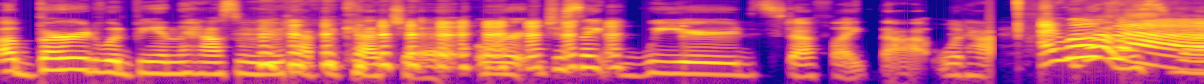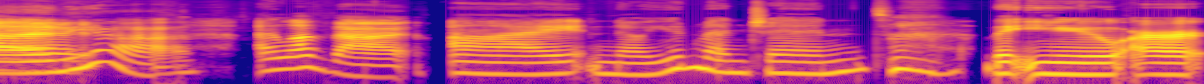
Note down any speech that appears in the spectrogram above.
a bird would be in the house and we would have to catch it or just like weird stuff like that would happen. I love that that. Yeah. I love that. I know you'd mentioned that you are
